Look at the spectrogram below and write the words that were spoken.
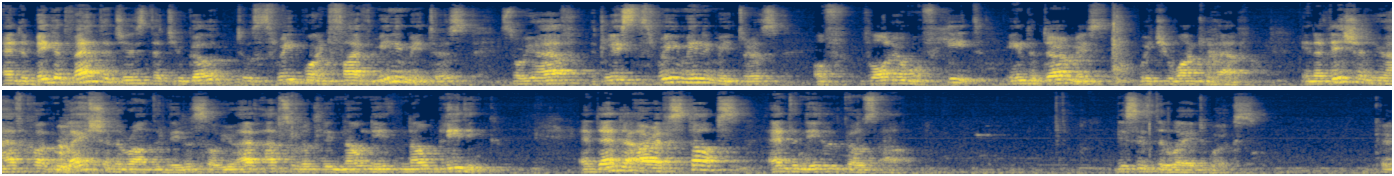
And the big advantage is that you go to 3.5 millimeters, so you have at least 3 millimeters of volume of heat in the dermis which you want to have. In addition, you have coagulation around the needle, so you have absolutely no need, no bleeding. And then the RF stops and the needle goes out. This is the way it works. Okay,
